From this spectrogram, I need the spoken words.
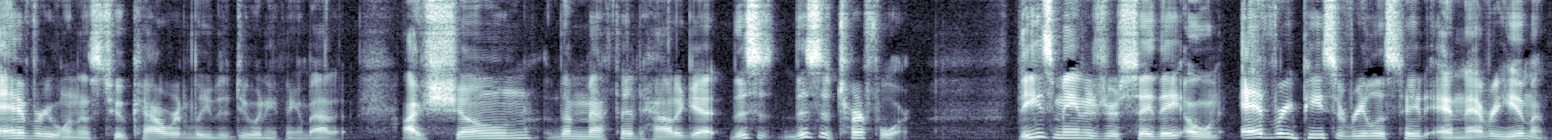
everyone is too cowardly to do anything about it. I've shown the method how to get this is this is a turf war. These managers say they own every piece of real estate and every human.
